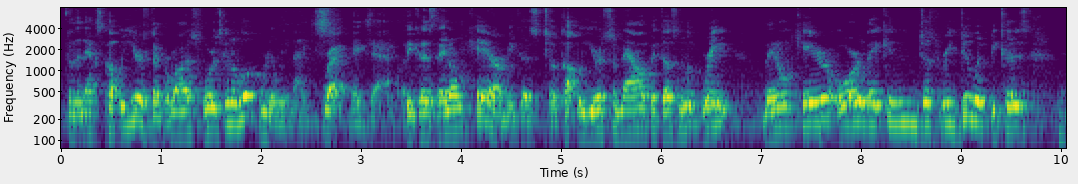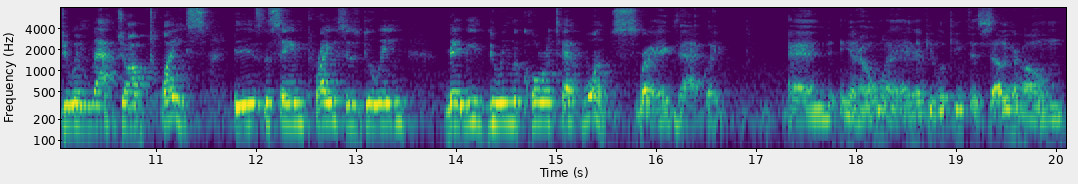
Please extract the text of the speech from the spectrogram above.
for the next couple of years their garage floor is going to look really nice right, exactly. because they don't care because a couple of years from now if it doesn't look great they don't care or they can just redo it because doing that job twice is the same price as doing maybe doing the Corotech once Right, exactly. And you know, and if you're looking to sell your home,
